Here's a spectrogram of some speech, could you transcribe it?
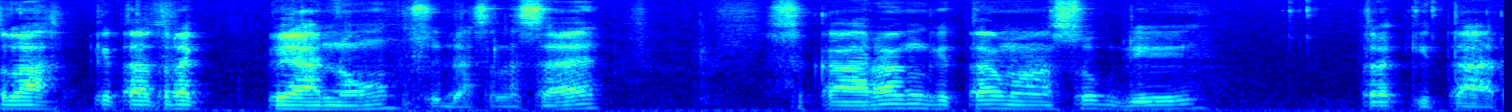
setelah kita track piano sudah selesai. Sekarang kita masuk di track gitar.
